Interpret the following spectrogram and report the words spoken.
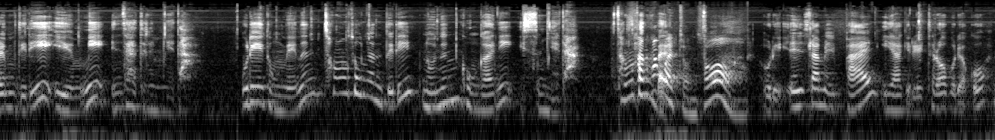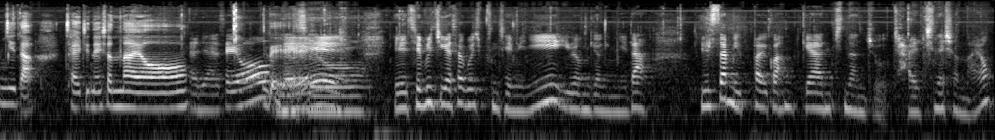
발음들이 이은미 인사드립니다. 우리 동네는 청소년들이 노는 공간이 있습니다. 상상발 상상발전소. 우리 1318 이야기를 들어보려고 합니다. 잘 지내셨나요? 안녕하세요. 네. 예, 재미지게 살고 싶은 재민이 이원경입니다. 1318과 함께한 지난주 잘 지내셨나요?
